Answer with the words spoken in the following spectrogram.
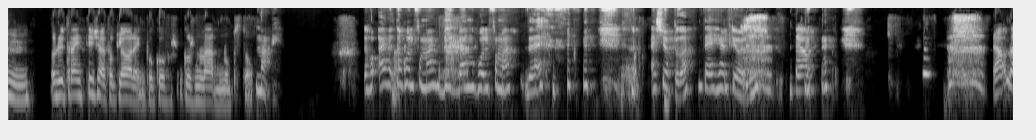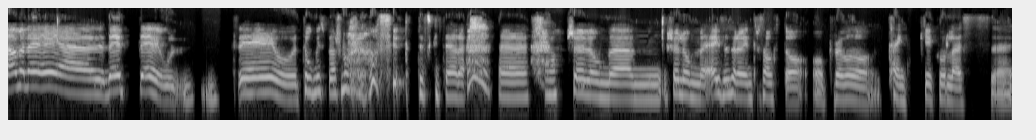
Mm. Og du trengte ikke en forklaring på hvordan verden oppstår? Nei. Det, holder for meg. Big Bang holder for meg. Det, jeg kjøper det. Det er helt i orden. Ja. ja nei, men det er, det, det er jo det er jo tunge spørsmål å diskutere. Eh, selv, om, um, selv, om, jeg syns det er interessant å, å, prøve å tenke hvordan, uh,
